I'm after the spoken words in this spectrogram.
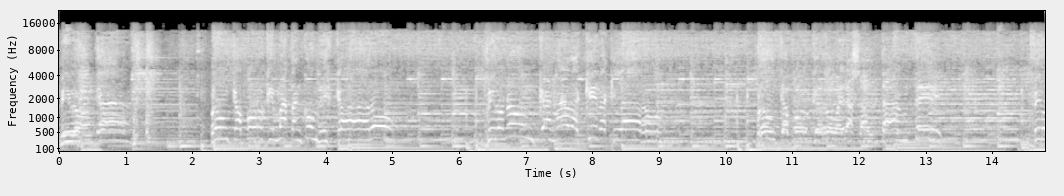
mi bronca, bronca porque matan con descaro, pero nunca nada queda claro. Bronca porque roba el asaltante, pero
